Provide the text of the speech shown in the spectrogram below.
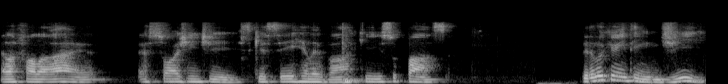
ela fala, ah, é, só a gente esquecer e relevar que isso passa. Pelo que eu entendi,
